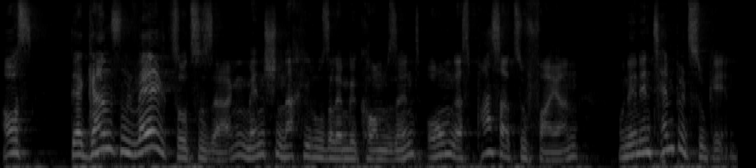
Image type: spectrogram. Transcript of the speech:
aus der ganzen Welt sozusagen Menschen nach Jerusalem gekommen sind, um das Passa zu feiern und in den Tempel zu gehen.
